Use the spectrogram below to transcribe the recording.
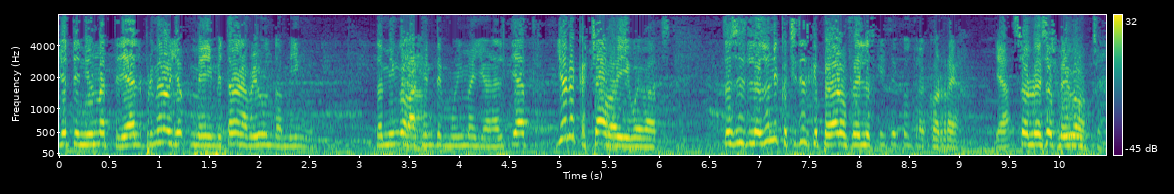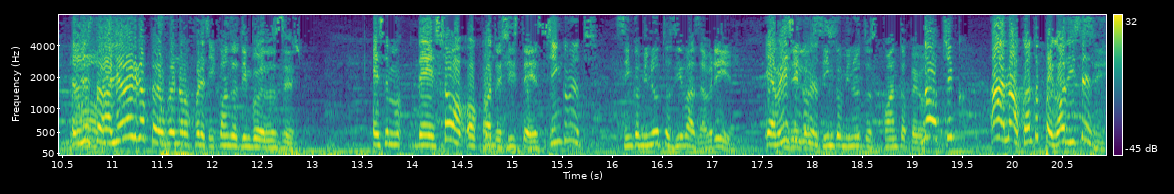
yo tenía un material... Primero yo me invitaron a abrir un domingo. Domingo Ya. va gente muy mayor al teatro. Yo no cachaba ahí, huevados. Entonces los únicos chistes que pegaron fue los que hice contra Correa. ¿Ya? Solo eso Chucha, pegó. no. El resto valió verga, pero bueno, ¿Y fresco. cuánto tiempo a hacer? Ese mo- ¿De eso o cuánto? ¿Cuánto hiciste eso? Cinco minutos. Cinco minutos ibas a abrir. Y abrí cinco minutos. cinco minutos, ¿cuánto pegó? No, cinco. Ah, no, ¿cuánto pegó, dices? Sí.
